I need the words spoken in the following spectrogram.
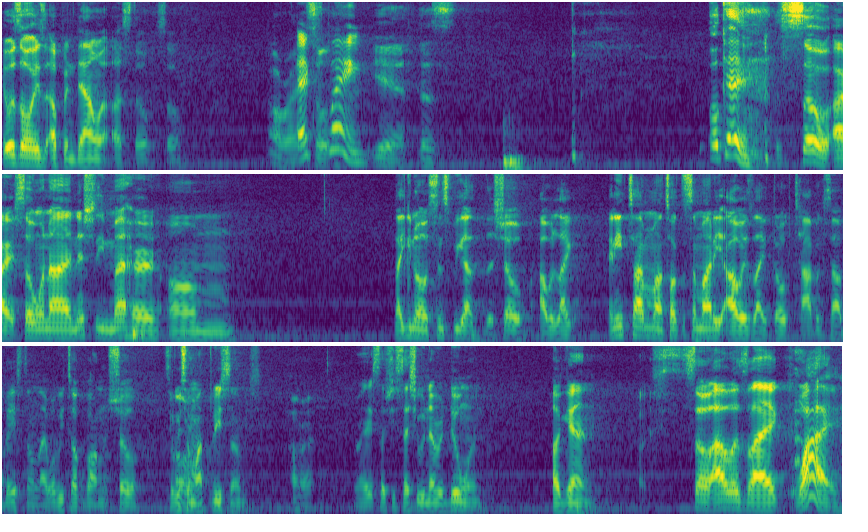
it was always up and down with us though. So All right. so- Explain. yeah, because okay, so all right, so when I initially met her, um, like you know, since we got the show, I would like anytime I talk to somebody, I always like throw topics out based on like what we talk about on the show. So we talk Alright. about threesomes. all right. right? So she said she would never do one again. So I was like, why?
